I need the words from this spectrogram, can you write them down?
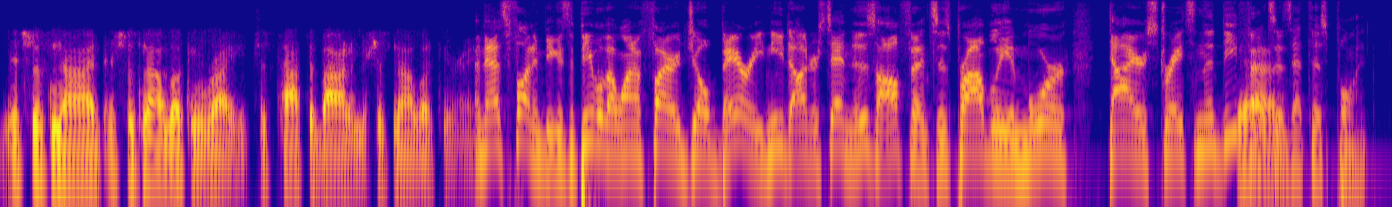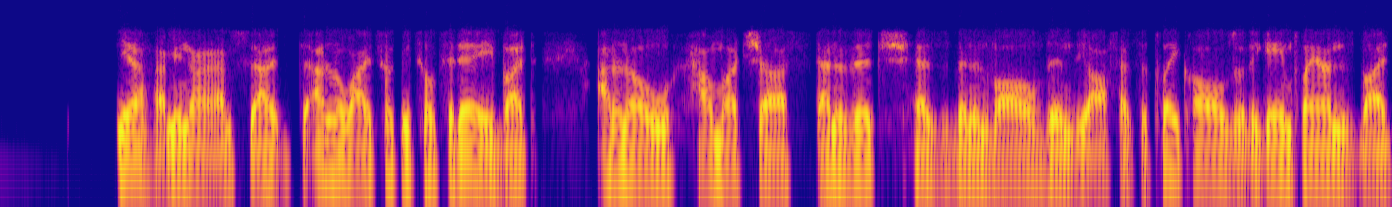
it's just not it's just not looking right. Just top to bottom, it's just not looking right. And that's funny because the people that want to fire Joe Barry need to understand that this offense is probably in more dire straits than the defense Yeah. is at this point. Yeah, I mean, I, I'm I, I don't know why it took me till today, but I don't know how much uh, Stenavich has been involved in the offensive play calls or the game plans, but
